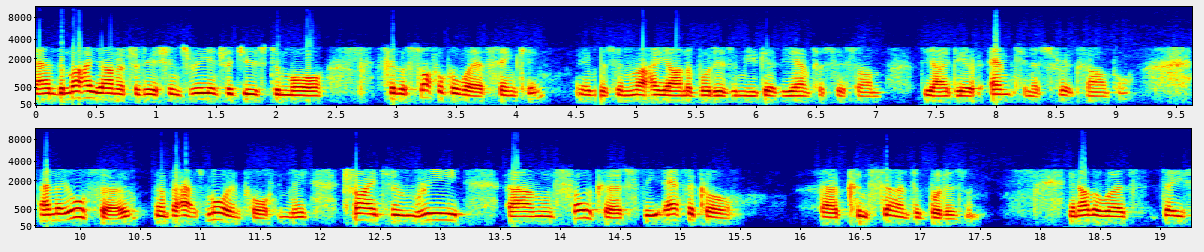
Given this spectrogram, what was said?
And the Mahayana traditions reintroduced a more philosophical way of thinking. It was in Mahayana Buddhism you get the emphasis on the idea of emptiness, for example. And they also, and perhaps more importantly, tried to refocus um, the ethical uh, concerns of Buddhism. In other words, they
